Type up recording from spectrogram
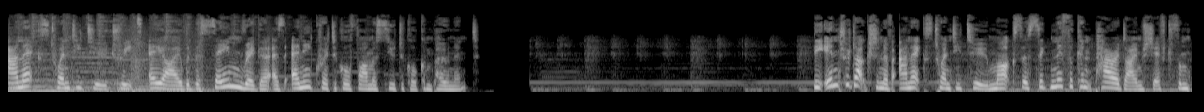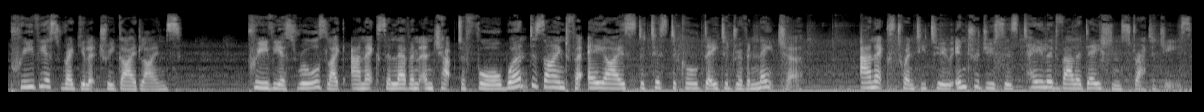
Annex 22 treats AI with the same rigor as any critical pharmaceutical component. The introduction of Annex 22 marks a significant paradigm shift from previous regulatory guidelines. Previous rules like Annex 11 and Chapter 4 weren't designed for AI's statistical, data driven nature. Annex 22 introduces tailored validation strategies,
